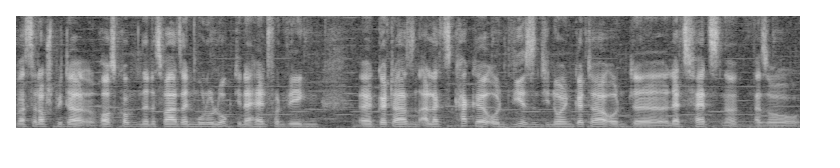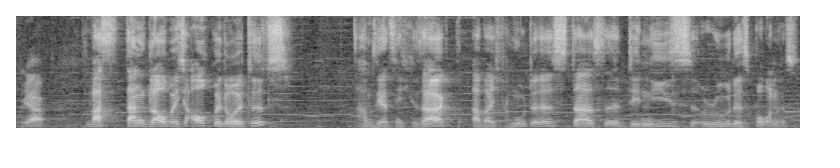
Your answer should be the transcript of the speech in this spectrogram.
Was dann auch später rauskommt, ne? das war sein Monolog, den er hält, von wegen äh, Götter sind alles Kacke und wir sind die neuen Götter und äh, let's fetz, ne? Also, ja. Was dann, glaube ich, auch bedeutet, haben sie jetzt nicht gesagt, aber ich vermute es, dass äh, Denise Rudesborn ist.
